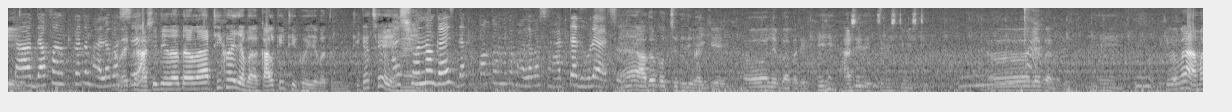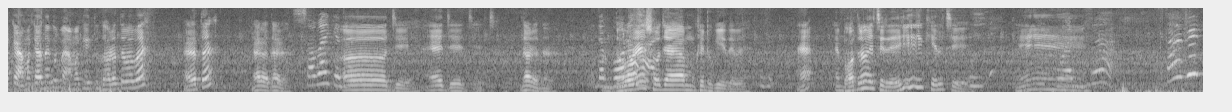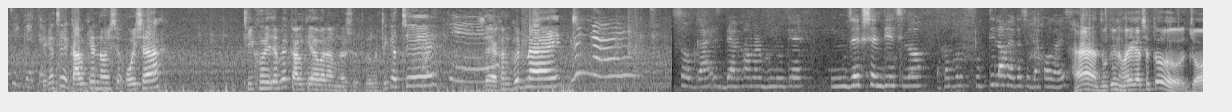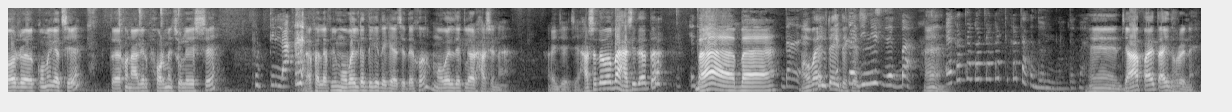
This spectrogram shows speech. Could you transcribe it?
দেখো আমাকে কত ভালোবাসে। একটু হাসি দিয়ে দাও তো ঠিক হয়ে যাবা কালকেই ঠিক হয়ে যাবা তুমি ঠিক আছে? আর হ্যাঁ। শোনো গাইস দেখো কত আমাকে ভালোবাসে হাতটা ধরে আছে। হ্যাঁ আদর করছে দিদি ভাইকে ওলে বাবা রে হাসি দিচ্ছে মিষ্টি মিষ্টি। ওলে বাবা রে হ্যাঁ। বাবা আমাকে আমাকে আদর করবে আমাকে একটু ধরো তো বাবা। ধরো তো। ধরো ধরো। সবাইকে ও এই যে এই যে। ধরো ধরো। ধরে সোজা মুখে ঢুকিয়ে দেবে। হ্যাঁ? ভদ্র হয়েছে রে খেলছে। ঠিক আছে। কালকে নয়সা ওইসা ঠিক হয়ে যাবে কালকে আবার আমরা শুট করব ঠিক আছে? সে এখন গুড নাইট সো গাইস দেখো আমার বুনুকে ইনজেকশন দিয়েছিল। এখন পুরো ফুর্তিলা হয়ে গেছে দেখো গাইস হ্যাঁ দুদিন হয়ে গেছে তো জ্বর কমে গেছে। তো এখন আগের ফর্মে চলে এসছে। ফুর্তিলা। লাফালাফি মোবাইলটার দিকে দেখে আছে দেখো। মোবাইল দেখলে আর হাসে না। এই যে যে। হাসো তো বাবা হাসি দাও তো। বাবা মোবাইলটাই দেখে জিনিস দেখবা? হ্যাঁ। হ্যাঁ যা পায় তাই ধরে নেয়।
